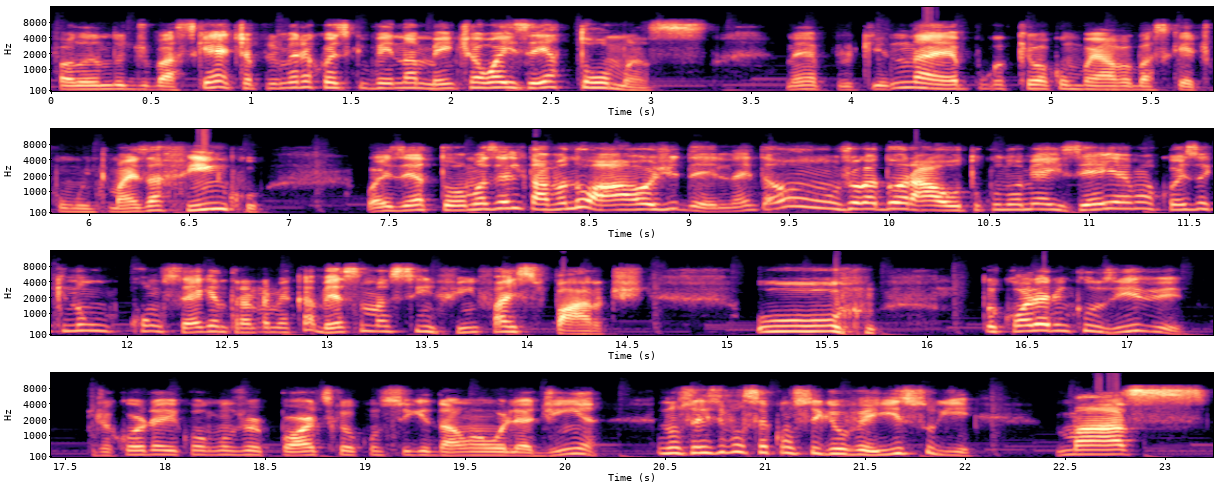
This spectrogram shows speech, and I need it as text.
falando de basquete, a primeira coisa que vem na mente é o Isaiah Thomas, né? Porque na época que eu acompanhava basquete com muito mais afinco, o Isaiah Thomas ele tava no auge dele, né? Então, um jogador alto com o nome Isaiah é uma coisa que não consegue entrar na minha cabeça, mas enfim, faz parte. O, o Collier, inclusive, de acordo aí com alguns reports que eu consegui dar uma olhadinha. Não sei se você conseguiu ver isso, Gui, mas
